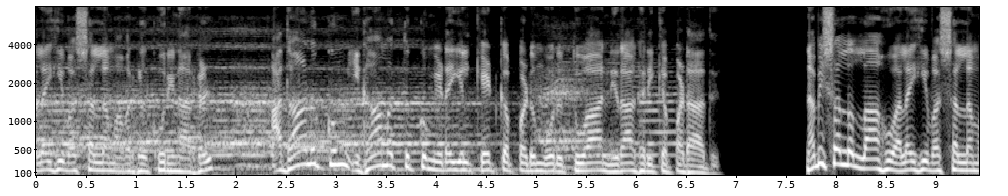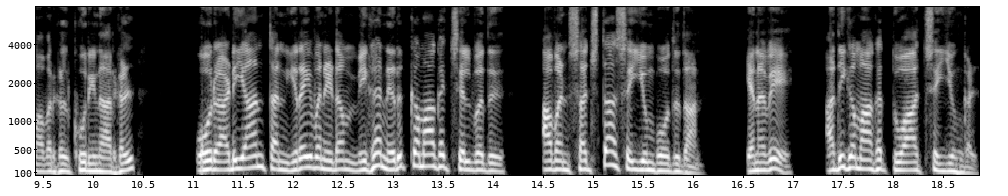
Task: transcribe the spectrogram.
அலஹி வசல்லம் அவர்கள் கூறினார்கள் அதானுக்கும் இகாமத்துக்கும் இடையில் கேட்கப்படும் ஒரு துவா நிராகரிக்கப்படாது. நபிசல்லாஹூ அலஹி வசல்லம் அவர்கள் கூறினார்கள் ஒரு அடியான் தன் இறைவனிடம் மிக நெருக்கமாகச் செல்வது அவன் சஜ்தா செய்யும் போதுதான். எனவே அதிகமாக துவா செய்யுங்கள்.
